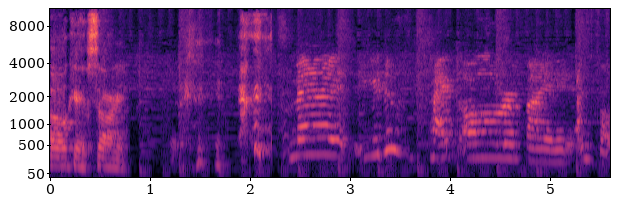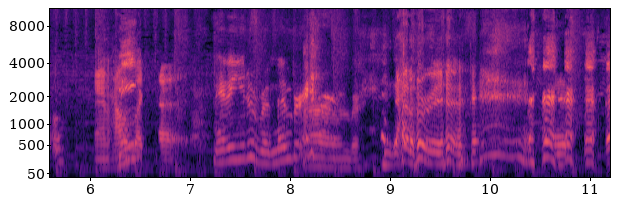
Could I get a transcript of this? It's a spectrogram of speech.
Oh, okay. Sorry. Man, you just typed all over my info. and how's Me? like that? Maybe you don't remember I don't remember. I don't remember.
